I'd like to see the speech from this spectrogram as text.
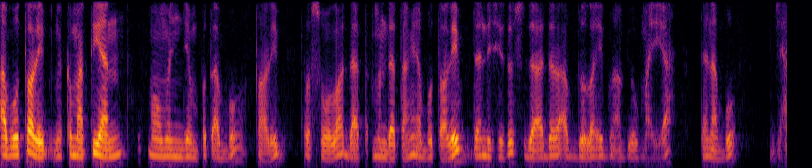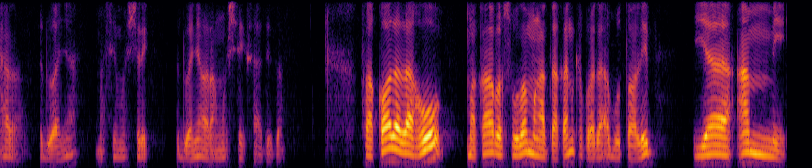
Abu Talib kematian mau menjemput Abu Talib, Rasulullah dat mendatangi Abu Talib dan di situ sudah ada Abdullah ibn Abi Umayyah dan Abu Jahal keduanya masih musyrik keduanya orang musyrik saat itu. Faqala lahu maka Rasulullah mengatakan kepada Abu Talib ya ammi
